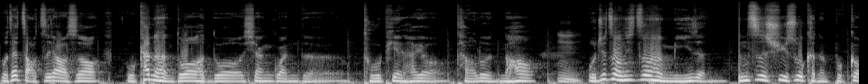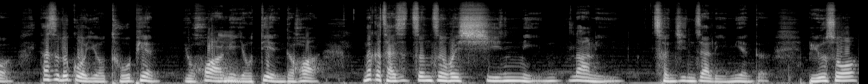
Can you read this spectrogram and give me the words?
我在找资料的时候，我看了很多很多相关的图片，还有讨论，然后，嗯，我觉得这东西真的很迷人。文字叙述可能不够，但是如果有图片、有画面、有电影的话，嗯，那个才是真正会吸引你，让你沉浸在里面的。比如说《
